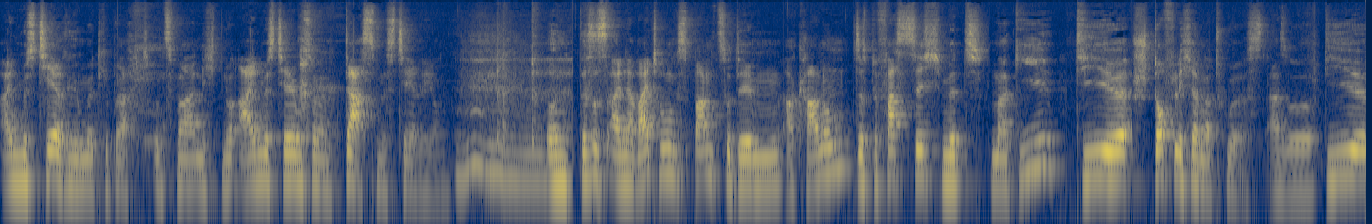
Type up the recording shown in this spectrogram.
ein Mysterium mitgebracht. Und zwar nicht nur ein Mysterium, sondern das Mysterium. Und das ist ein Erweiterungsband zu dem Arcanum. Das befasst sich mit Magie, die stofflicher Natur ist. Also die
